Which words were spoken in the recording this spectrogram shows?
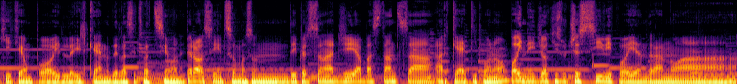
Jackie che è un po' il, il Ken della situazione. Però sì, insomma, sono dei personaggi abbastanza archetipo, no? Poi nei giochi successivi poi andranno a,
